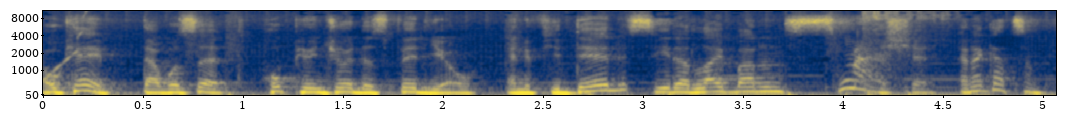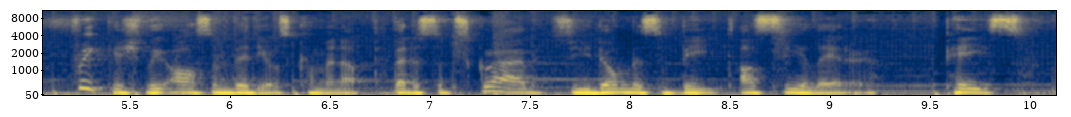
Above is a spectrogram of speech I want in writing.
Okay, that was it. Hope you enjoyed this video. And if you did, see that like button, smash it. And I got some freakishly awesome videos coming up. Better subscribe so you don't miss a beat. I'll see you later. Peace.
